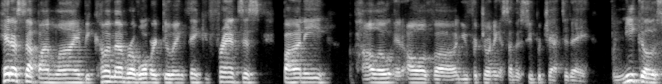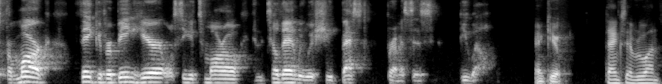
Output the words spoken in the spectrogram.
hit us up online, become a member of what we're doing. Thank you, Francis, Bonnie, Apollo, and all of uh, you for joining us on the Super Chat today. For Nikos, for Mark, Thank you for being here. We'll see you tomorrow. And until then, we wish you best premises. Be well. Thank you. Thanks, everyone.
